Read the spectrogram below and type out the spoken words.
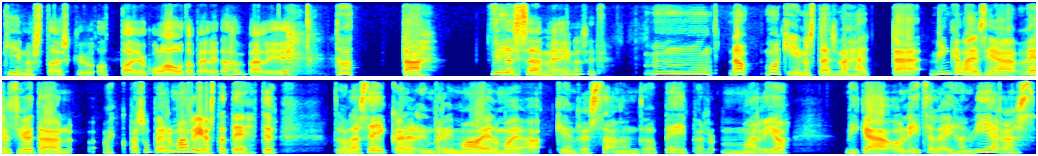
kiinnostaisi kyllä ottaa joku lautapeli tähän väliin. Totta. Mitä si- sä meinasit? Mm, no, mua kiinnostaisi vähän, että minkälaisia versioita on vaikkapa Super Mariosta tehty. Tuolla seikkailen ympäri maailmaa ja genressä on tuo Paper Mario, mikä on itselle ihan vieras.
